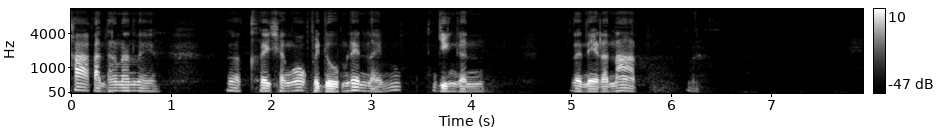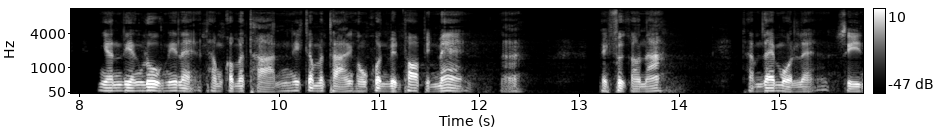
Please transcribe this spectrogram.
ฆ่ากันทั้งนั้นเลยเคยชะโงกไปดูมเล่นอะไรยิงกันระเนระนาดงั้นเลี้ยงลูกนี่แหละทำกรรมฐานนี่กรรมฐานของคนเป็นพ่อเป็นแม่นะไปฝึกเอานะทำได้หมดแหละศีล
